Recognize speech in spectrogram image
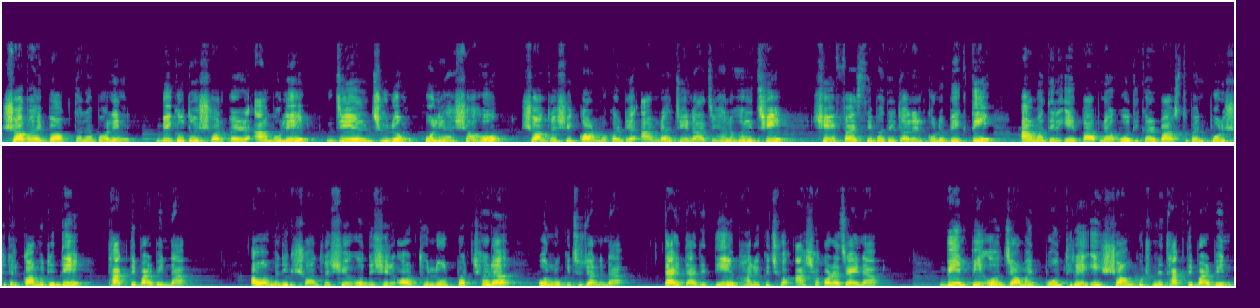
সভায় বক্তারা বলেন, বিগত সরকারের আমলে জেল, জুলুম, হুলিয়া সহ সন্ত্রাসী কর্মকাণ্ডে আমরা যে নাজেহাল হয়েছি, সেই ফ্যাসিবাদী দলের কোনো ব্যক্তি আমাদের এ পাবনা অধিকার বাস্তবায়ন পরিষদের কমিটিতে থাকতে পারবেন না। আওয়ামী লীগ সন্ত্রাসী ও দেশের অর্থ লুটপাট ছাড়া অন্য কিছু জানে না। তাই তাদের দিয়ে ভালো কিছু আশা করা যায় না। বিএনপি ও জামায়াতপন্থীরা এই সংগঠনে থাকতে পারবেন।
